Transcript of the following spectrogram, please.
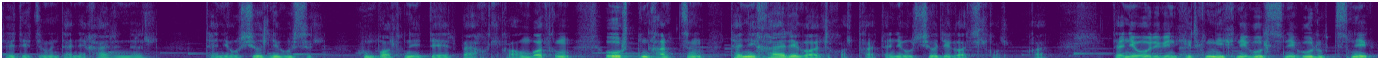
Тэгэд эзэм минь таны хайр инэрл, таны өршөөл нэгүсэл хүн болгоны дээр байх болтугай. Хүн болгон өөрт нь хандсан таны хайрыг ойлгох болтугай. Таны өршөөлийг ойлгох болтугай. Таны өөрийг нь хэрхэн их нэгүүлсэнийг, өрөвдсөнийг,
